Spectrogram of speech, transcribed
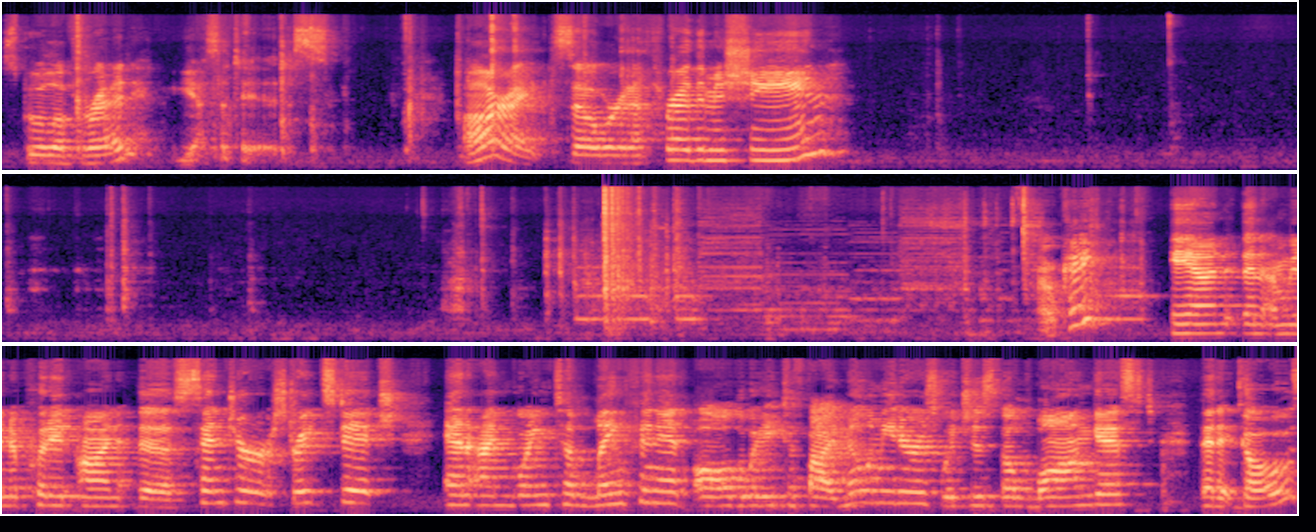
spool of thread? Yes, it is. All right, so we're gonna thread the machine. Okay, and then I'm gonna put it on the center straight stitch and I'm going to lengthen it all the way to five millimeters, which is the longest that it goes.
